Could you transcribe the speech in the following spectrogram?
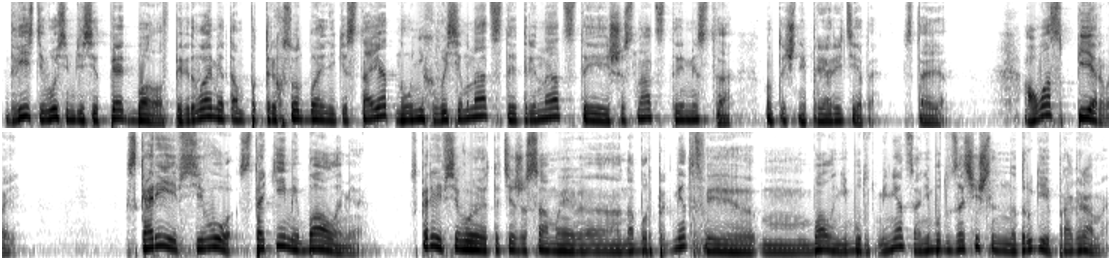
285 баллов, перед вами там под 300 бальники стоят, но у них 18, 13 и 16 места, ну точнее приоритеты стоят. А у вас первый. Скорее всего, с такими баллами, скорее всего, это те же самые э, набор предметов, и э, баллы не будут меняться, они будут зачислены на другие программы.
